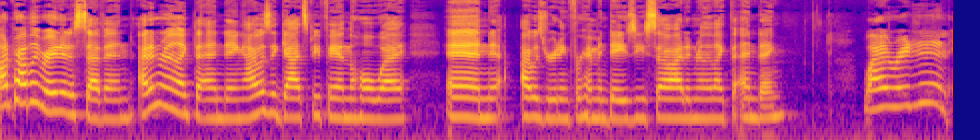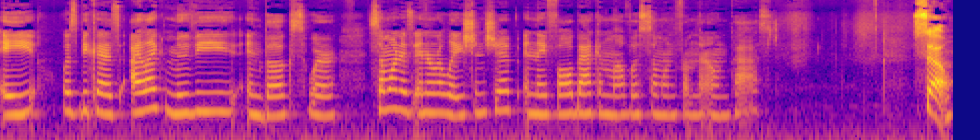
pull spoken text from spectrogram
I'd probably rate it a seven. I didn't really like the ending. I was a Gatsby fan the whole way, and I was rooting for him and Daisy, so I didn't really like the ending. Why I rated it an eight was because I like movie and books where someone is in a relationship and they fall back in love with someone from their own past. So,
